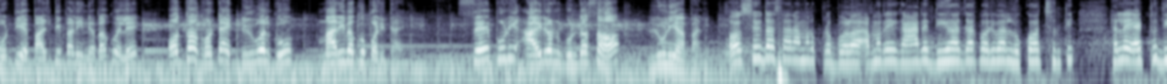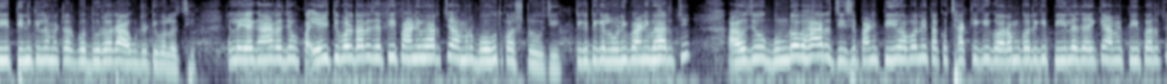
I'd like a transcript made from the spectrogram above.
ଗୋଟିଏ ବାଲ୍ଟି ପାଣି ନେବାକୁ ହେଲେ ଅଧ ଘଣ୍ଟାଏ ଟ୍ୟୁୱେଲ୍କୁ ମାରିବାକୁ ପଡ଼ିଥାଏ ସେ ପୁଣି ଆଇରନ୍ ଗୁଣ୍ଡ ସହ ଲୁଣିଆ ପାଣି ଅସୁବିଧା ସାର୍ ଆମର ପ୍ରବଳ ଆମର ଏ ଗାଁରେ ଦୁଇ ହଜାର ପରିବାର ଲୋକ ଅଛନ୍ତି ହେଲେ ଏଠୁ ଦୁଇ ତିନି କିଲୋମିଟର ଦୂରରେ ଆଉ ଗୋଟେ ଟ୍ୟୁବଲ୍ ଅଛି ହେଲେ ଏ ଗାଁରେ ଯେଉଁ ଏଇ ଟ୍ୟୁବଲ୍ଟାରେ ଯେତିକି ପାଣି ବାହାରୁଛି ଆମର ବହୁତ କଷ୍ଟ ହେଉଛି ଟିକେ ଟିକେ ଲୁଣି ପାଣି ବାହାରୁଛି ଆଉ ଯେଉଁ ଗୁଣ୍ଡ ବାହାରୁଛି ସେ ପାଣି ପିଇ ହେବନି ତାକୁ ଛାକିକି ଗରମ କରିକି ପିଇଲେ ଯାଇକି ଆମେ ପିଇପାରୁଛୁ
